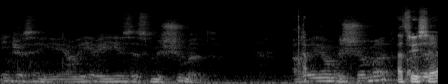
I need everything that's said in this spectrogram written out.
Interesting. You know, here he uses mishumat. That's what he said.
